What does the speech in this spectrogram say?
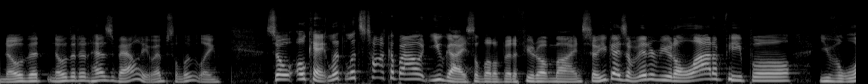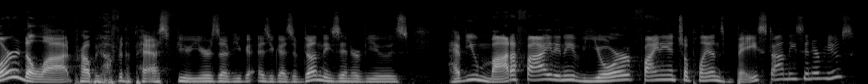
Know that know that it has value. Absolutely. So, okay, let, let's talk about you guys a little bit, if you don't mind. So, you guys have interviewed a lot of people. You've learned a lot probably over the past few years as you, as you guys have done these interviews. Have you modified any of your financial plans based on these interviews?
